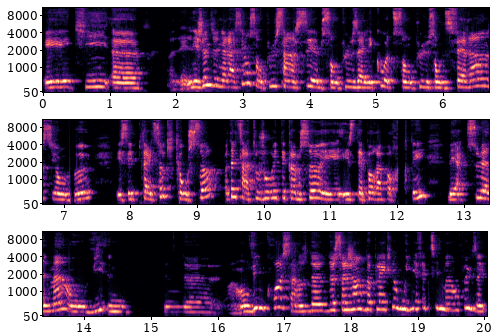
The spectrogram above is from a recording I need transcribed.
et qui euh, les jeunes générations sont plus sensibles, sont plus à l'écoute, sont plus sont différents si on veut, et c'est peut-être ça qui cause ça. Peut-être ça a toujours été comme ça et, et c'était pas rapporté, mais actuellement on vit une, on vit une croissance de, ce genre de plaintes-là. Oui, effectivement, on peut le dire.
